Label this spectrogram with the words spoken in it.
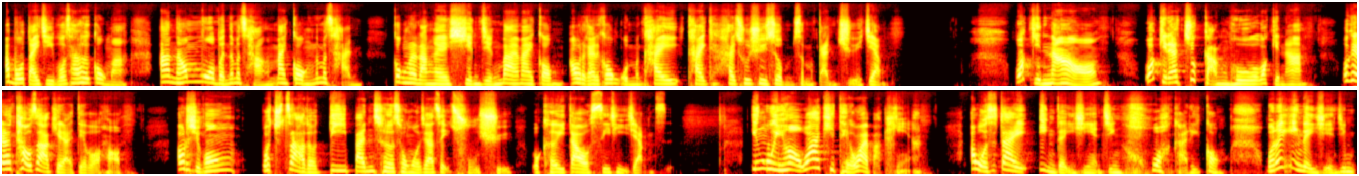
啊，没代志不才会讲嘛啊，然后墨本那么长，卖供那么惨，供了人诶，心情卖卖供啊，我来讲，我们开开开出去是我们什么感觉？这样，我给他哦，我给他就刚好，我给他。我给他套炸起来对不哈？我就想讲，我就炸的第一班车从我家这里出去，我可以到 CT 这样子。因为吼，我还可以贴外把片啊。我是戴硬的隐形眼镜。哇，卡利贡，我那硬的隐形眼镜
